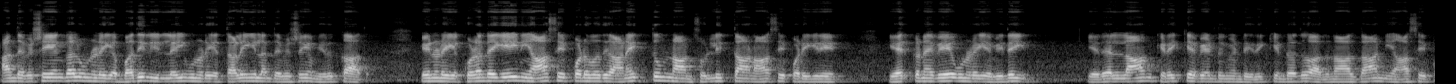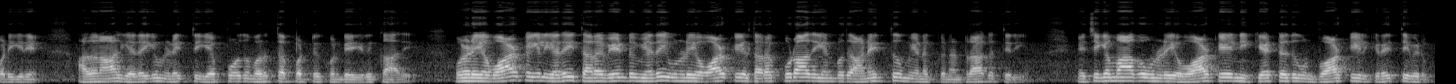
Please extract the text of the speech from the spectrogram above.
அந்த விஷயங்கள் உன்னுடைய பதில் இல்லை உன்னுடைய தலையில் அந்த விஷயம் இருக்காது. என்னுடைய குழந்தையை நீ ஆசைப்படுவது அனைத்தும் நான் சொல்லித்தான் ஆசைப்படுகிறேன். ஏற்கனவே உன்னுடைய விதை எதெல்லாம் கிடைக்க வேண்டும் என்று இருக்கின்றதோ அதனால் தான் நீ ஆசைப்படுகிறேன். அதனால் எதையும் நினைத்து எப்போதும் வருத்தப்பட்டு கொண்டே இருக்காதே. உன்னுடைய வாழ்க்கையில் எதை தர வேண்டும் எதை உன்னுடைய வாழ்க்கையில் தரக்கூடாது என்பது அனைத்தும் எனக்கு நன்றாக தெரியும். நிச்சயமாக உன்னுடைய வாழ்க்கையில் நீ கேட்டது உன் வாழ்க்கையில் கிடைத்துவிடும்.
